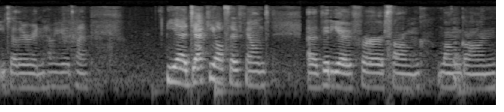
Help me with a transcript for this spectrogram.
each other and having a good time. Yeah, Jackie also filmed a video for our song Long Gone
